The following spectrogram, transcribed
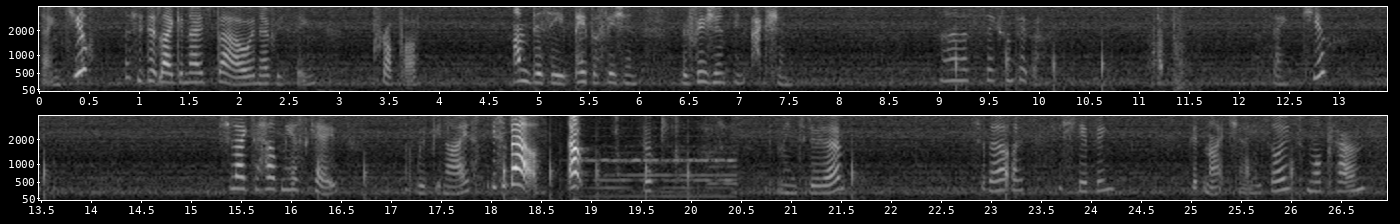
Thank you. She did like a nice bow and everything. Proper. I'm busy. Paper vision. Revision in action. Uh, let's take some paper. Thank you. Would you like to help me escape? Would be nice. Isabel! Oh! Oops. Didn't mean to do that. Isabel, I was sleeping. Good night, shiny toys. More clowns.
